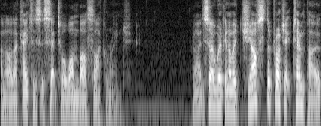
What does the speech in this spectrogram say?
And our locators is set to a one bar cycle range right so we're going to adjust the project tempo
